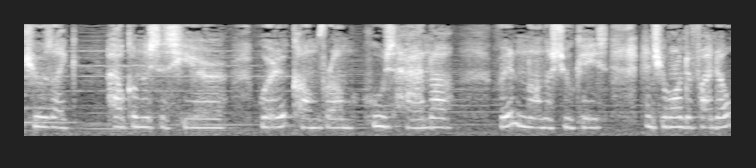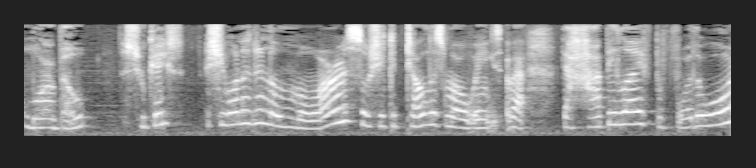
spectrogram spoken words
She was like, how come this is here? Where did it come from? Who's Hana? Written on the suitcase. And she wanted to find out more about the suitcase. She wanted to know more so she could tell the small wings about the happy life before the war.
